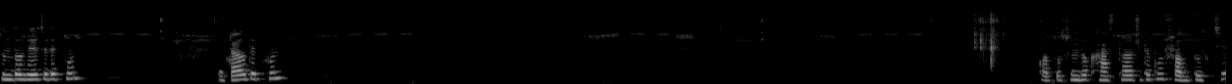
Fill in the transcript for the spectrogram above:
সুন্দর হয়েছে, দেখুন। এটাও দেখুন। কত সুন্দর খাস্তা হচ্ছে দেখুন, সব দুচ্ছে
